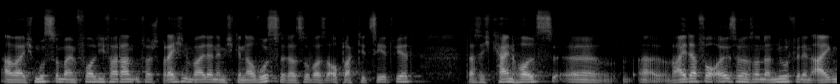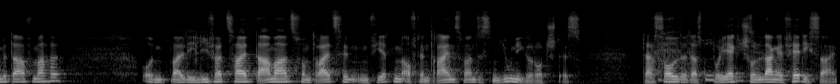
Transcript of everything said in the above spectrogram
aber ich musste meinem Vorlieferanten versprechen, weil er nämlich genau wusste, dass sowas auch praktiziert wird, dass ich kein Holz äh, weiter veräußere, sondern nur für den Eigenbedarf mache. Und weil die Lieferzeit damals vom 13.04. auf den 23. Juni gerutscht ist. Das sollte das Projekt schon lange fertig sein.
